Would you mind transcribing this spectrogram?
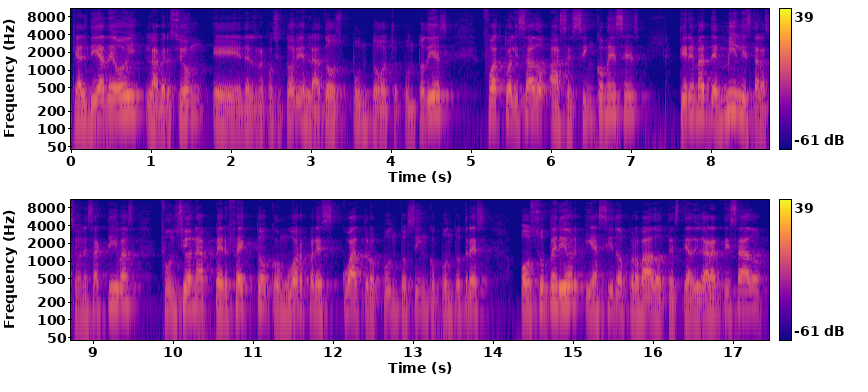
que al día de hoy la versión eh, del repositorio es la 2.8.10. Fue actualizado hace cinco meses. Tiene más de mil instalaciones activas. Funciona perfecto con WordPress 4.5.3 o superior y ha sido probado, testeado y garantizado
